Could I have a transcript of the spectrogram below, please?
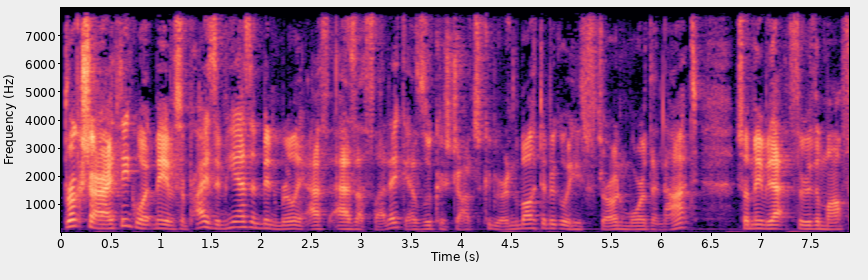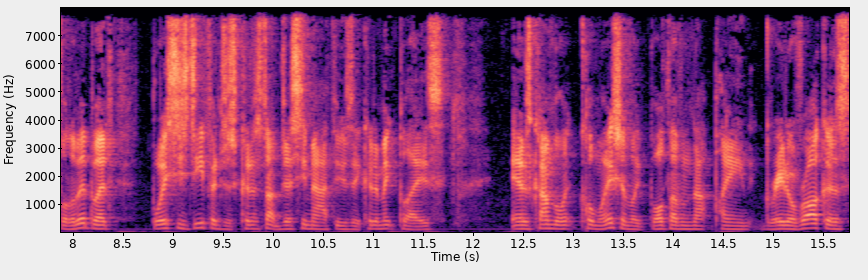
Brookshire, I think what may have surprised him, he hasn't been really as, as athletic as Lucas Johnson could be running the ball. Typically, he's thrown more than not. So maybe that threw them off a little bit. But Boise's defense just couldn't stop Jesse Matthews. They couldn't make plays. And it was a culmination of like both of them not playing great overall because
